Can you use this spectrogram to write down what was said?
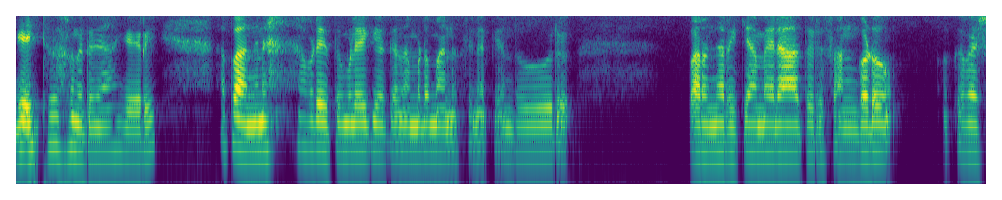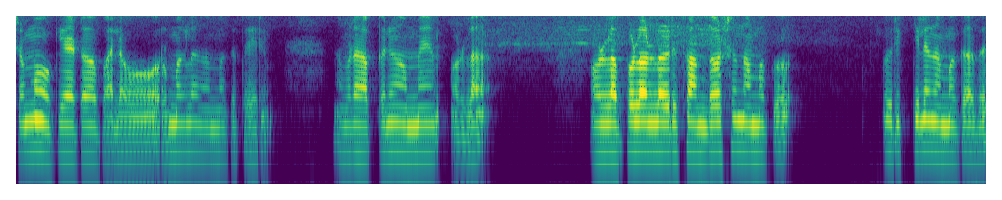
ഗേറ്റ് തുറന്നിട്ട് ഞാൻ കയറി അപ്പോൾ അങ്ങനെ അവിടെ എത്തുമ്പോഴേക്കൊക്കെ നമ്മുടെ മനസ്സിനൊക്കെ എന്തോ ഒരു പറഞ്ഞറിയിക്കാൻ മേലാത്തൊരു സങ്കടവും ഒക്കെ വിഷമവും ഒക്കെ ആയിട്ടോ പല ഓർമ്മകൾ നമുക്ക് തരും. നമ്മുടെ അപ്പനും അമ്മയും ഉള്ള ഉള്ളപ്പോഴുള്ള ഒരു സന്തോഷം നമുക്ക് ഒരിക്കലും നമുക്കത്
